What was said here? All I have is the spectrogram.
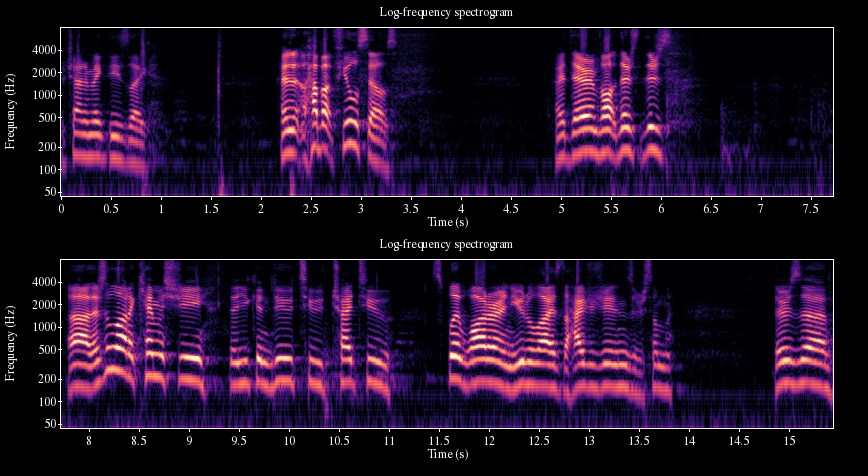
They're trying to make these like. And how about fuel cells? Right, they're involved. There's there's uh, there's a lot of chemistry that you can do to try to split water and utilize the hydrogens or something. There's a,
